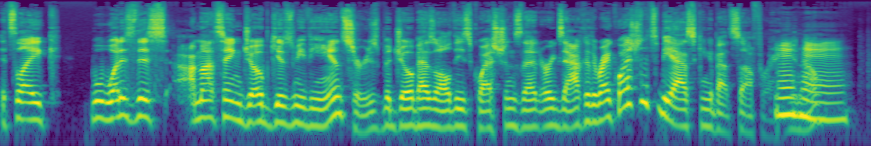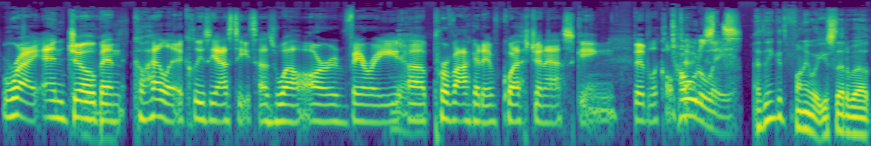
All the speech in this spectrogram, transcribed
it's like well, what is this? I'm not saying Job gives me the answers, but Job has all these questions that are exactly the right questions to be asking about suffering. You know, Mhm. Right. And Job and Kohelet, Ecclesiastes as well, are very Yeah. uh, provocative question asking biblical Totally. texts. I think it's funny what you said about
